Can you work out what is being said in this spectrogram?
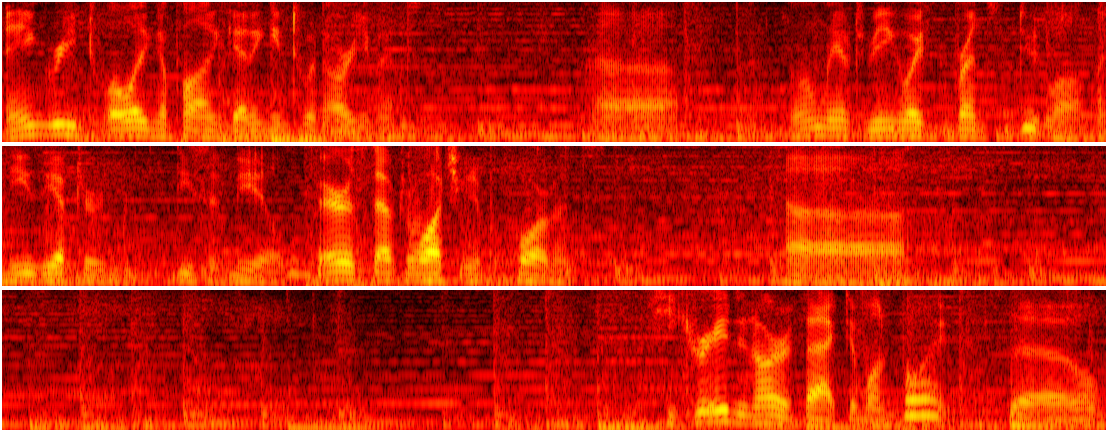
Angry dwelling upon getting into an argument. Uh, lonely after being away from friends for too long. Uneasy after decent meals. Embarrassed after watching a performance. Uh, created an artifact at one point, so...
